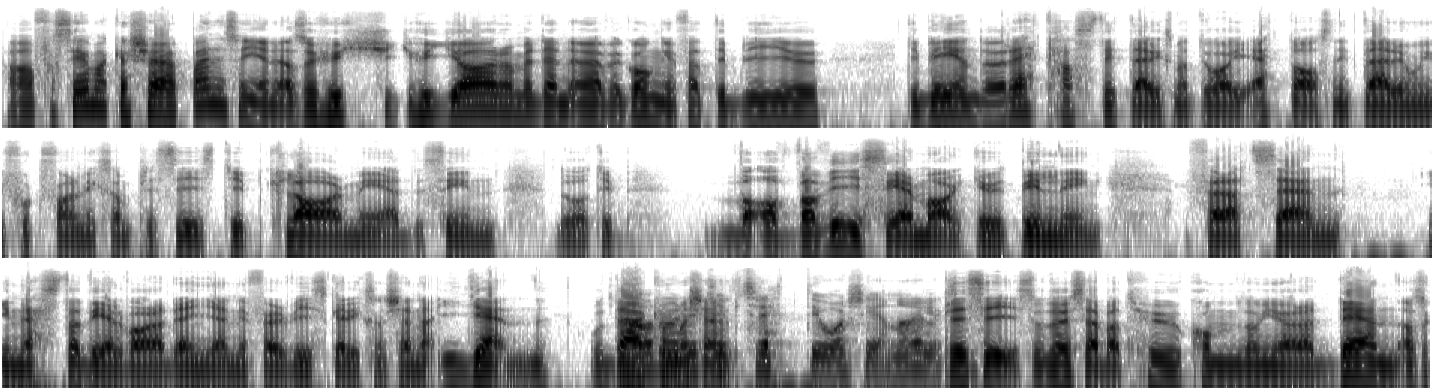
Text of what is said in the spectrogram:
ja, får se om man kan köpa henne som Jennifer. Alltså hur, hur gör de med den övergången? För att det blir ju, det blir ändå rätt hastigt där, liksom att du har ju ett avsnitt där är hon ju fortfarande liksom precis typ klar med sin, då typ, vad, av vad vi ser magikerutbildning, för att sen i nästa del vara den Jennifer vi ska liksom känna igen. Och där ja, då kan är man det känna, typ 30 år senare liksom. precis, och då är det så här att hur kommer de göra den, alltså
